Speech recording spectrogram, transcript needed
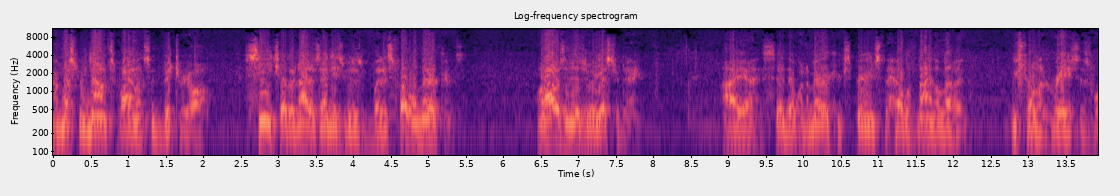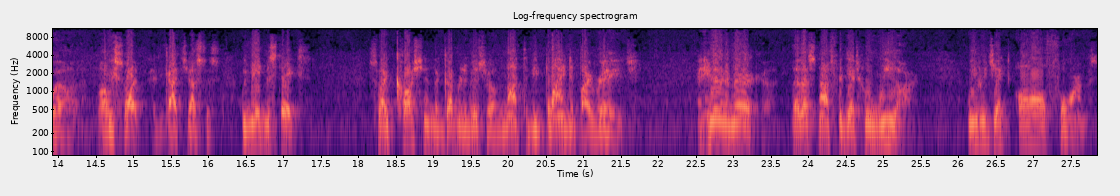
I must renounce violence and vitriol. See each other not as enemies but as fellow Americans. When I was in Israel yesterday, I uh, said that when America experienced the hell of 9 11, we felt enraged as well while we sought and got justice we made mistakes. So I cautioned the government of Israel not to be blinded by rage. And here in America, let us not forget who we are. We reject all forms,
